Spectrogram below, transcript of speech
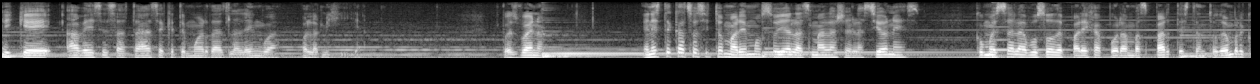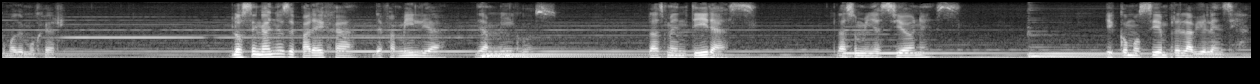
y que a veces hasta hace que te muerdas la lengua o la mejilla. Pues bueno, en este caso sí tomaremos hoy a las malas relaciones, como es el abuso de pareja por ambas partes, tanto de hombre como de mujer. Los engaños de pareja, de familia, de amigos, las mentiras, las humillaciones y como siempre la violencia.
